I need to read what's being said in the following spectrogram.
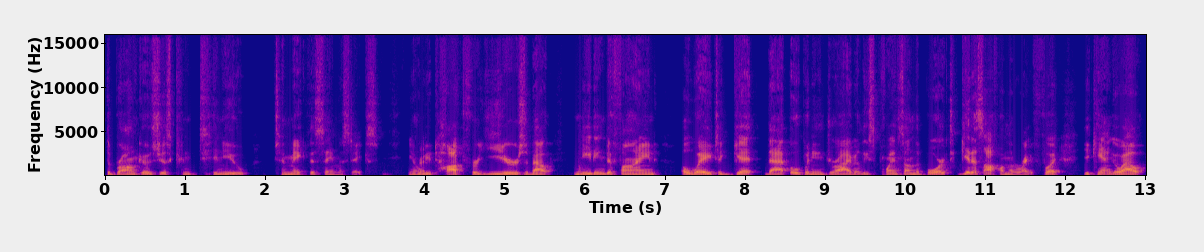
the Broncos just continue to make the same mistakes. You know, right. we talked for years about needing to find a way to get that opening drive, at least points on the board, to get us off on the right foot. You can't go out,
